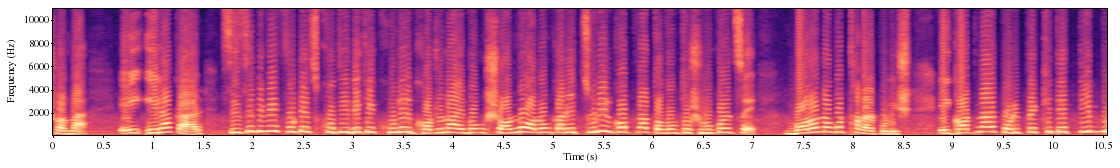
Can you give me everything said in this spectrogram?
শর্মা। এই এলাকার সিসিটিভি ফুটেজ খতিয়ে দেখে খুনের ঘটনা এবং স্বর্ণ অলংকারের চুরির ঘটনা তদন্ত শুরু করেছে বরানগর থানার পুলিশ। এই ঘটনার পরিপ্রেক্ষিতে তীব্র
